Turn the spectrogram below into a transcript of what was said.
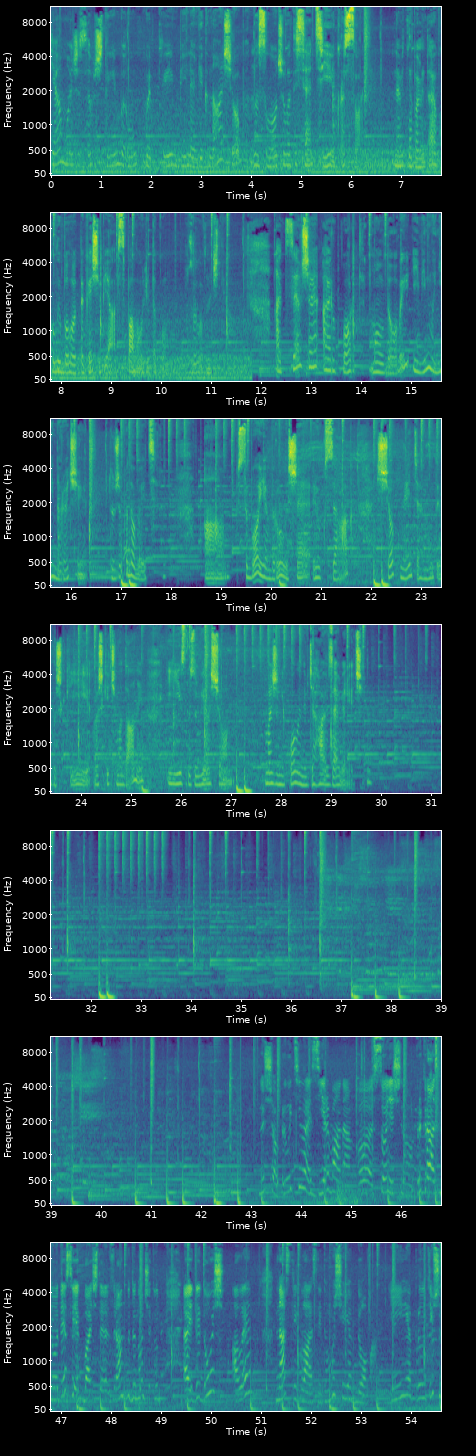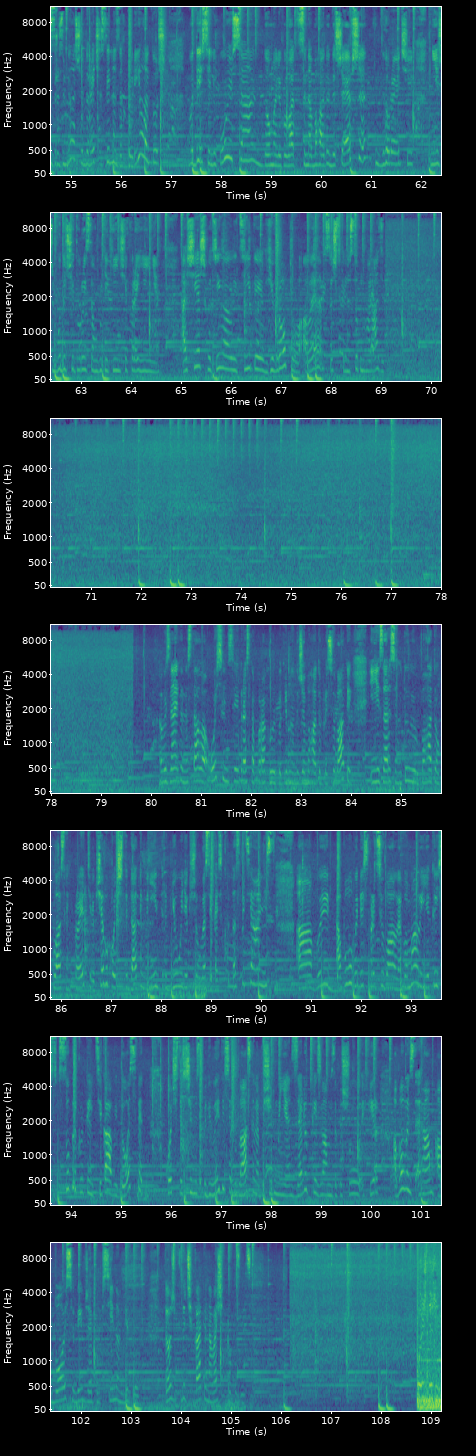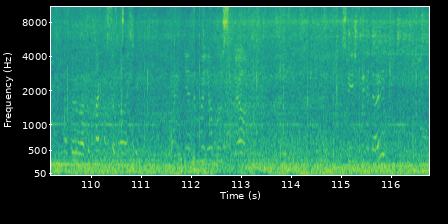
Я майже завжди беру квитки біля вікна, щоб насолоджуватися цією красою. Навіть не пам'ятаю, коли було таке, щоб я спала у літаку, можливо, в ночних. А це вже аеропорт Молдови, і він мені, до речі, дуже подобається. А з собою я беру лише рюкзак, щоб не тягнути важкі, важкі чемодани. І зрозуміла, що майже ніколи не вдягаю зайві речі. Ну що, прилетіла з Єревана в сонячну, прекрасну Одесу, як бачите, зранку до ночі тут е, йде дощ, але настрій класний, тому що я вдома. І прилетівши, зрозуміла, що, до речі, сильно захворіла. Тож в Одесі лікуюся, вдома лікуватися набагато дешевше, до речі, ніж будучи туристом в будь-якій іншій країні. А ще ж хотіла летіти в Європу, але все ж таки наступного разу Ви знаєте, настала осінь. Це якраз та пора, коли потрібно дуже багато працювати. І зараз я готую багато класних проєктів. Якщо ви хочете дати мені інтерв'ю, якщо у вас якась крута спеціальність, а ви або ви десь працювали, або мали якийсь суперкрутий, цікавий досвід, хочете з чимось поділитися, будь ласка, напишіть мені залюбки, з вами запишу ефір або в інстаграм, або сюди вже професійно в Ютуб. Тож буду чекати на ваші пропозиції. А тут Я думаю, я бы успела. Успеешь приготовить?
